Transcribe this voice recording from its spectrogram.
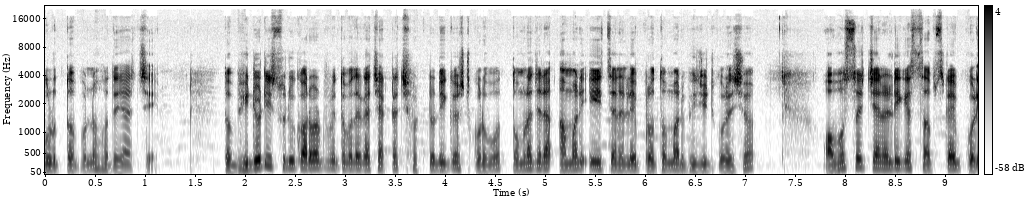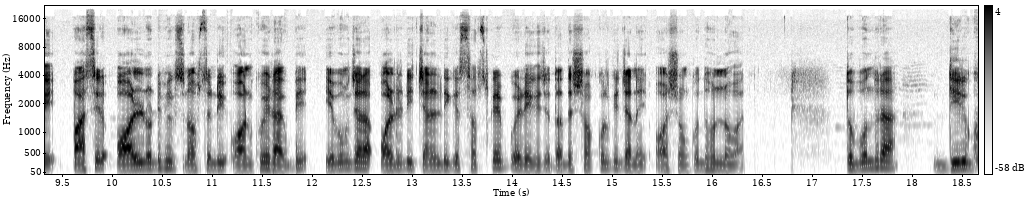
গুরুত্বপূর্ণ হতে যাচ্ছে। তো ভিডিওটি শুরু করার পরে তোমাদের কাছে একটা ছোট্ট রিকোয়েস্ট করব। তোমরা যারা আমার এই চ্যানেলে প্রথমবার ভিজিট করেছ, অবশ্যই চ্যানেলটিকে সাবস্ক্রাইব করে পাশের অল নোটিফিকেশন অপশনটি অন করে রাখবে এবং যারা অলরেডি চ্যানেলটিকে সাবস্ক্রাইব করে রেখেছো, তাদের সকলকে জানাই অসংখ্য ধন্যবাদ। তো বন্ধুরা, দীর্ঘ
